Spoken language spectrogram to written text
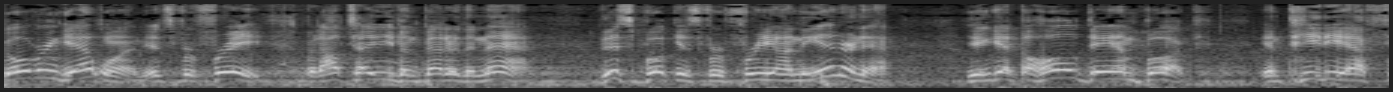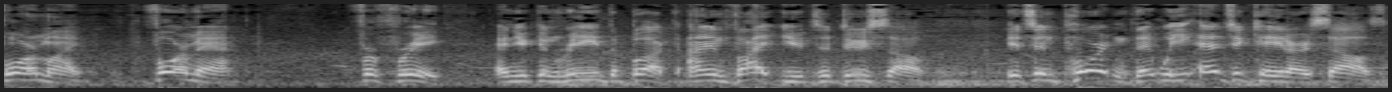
Go over and get one. It's for free. But I'll tell you even better than that. This book is for free on the internet. You can get the whole damn book in PDF format, format for free. And you can read the book. I invite you to do so. It's important that we educate ourselves.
